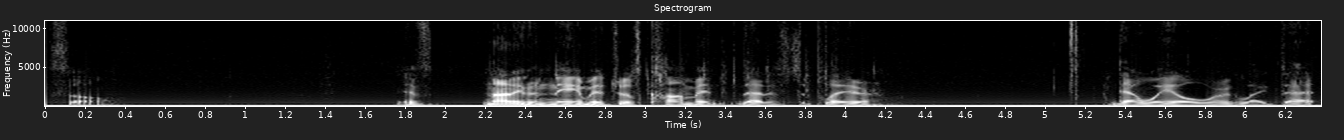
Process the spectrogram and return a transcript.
So, if not even name it, just comment that it's the player. That way it'll work like that.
